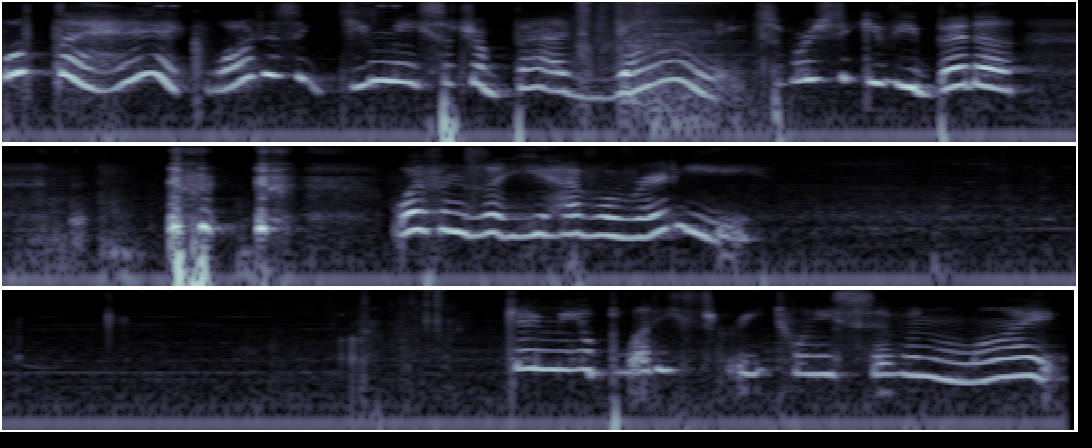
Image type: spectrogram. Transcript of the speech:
What the heck? Why does it give me such a bad gun? It's supposed to give you better weapons that you have already. Gave me a bloody 327 light.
